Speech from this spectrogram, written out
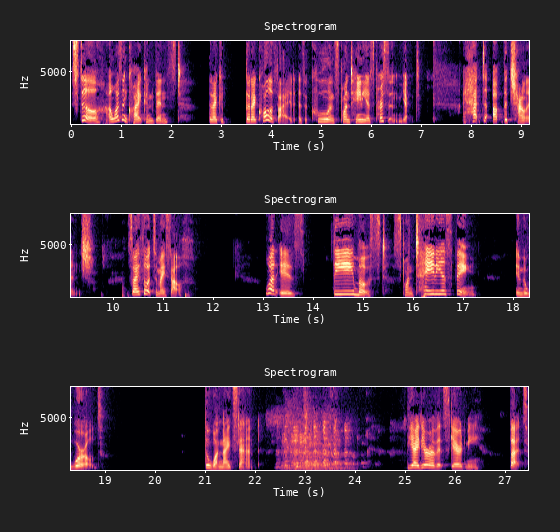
Still, I wasn't quite convinced that I could that I qualified as a cool and spontaneous person yet. I had to up the challenge. So I thought to myself, what is the most spontaneous thing in the world? The one night stand. the idea of it scared me, but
